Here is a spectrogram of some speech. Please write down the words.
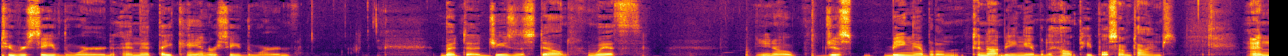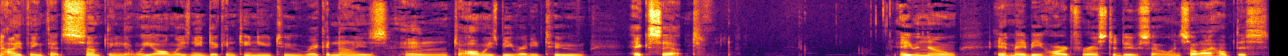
to receive the word and that they can receive the word. But uh, Jesus dealt with, you know, just being able to, to not being able to help people sometimes. And I think that's something that we always need to continue to recognize and to always be ready to accept, even though it may be hard for us to do so. And so I hope this,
